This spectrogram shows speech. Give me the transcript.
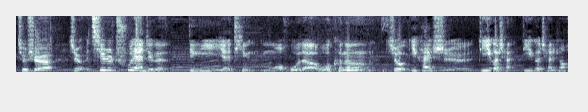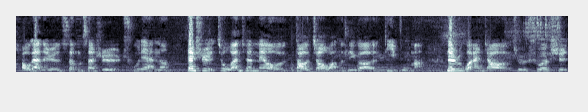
就是就其实初恋这个定义也挺模糊的，我可能就一开始第一个产第一个产生好感的人算不算是初恋呢？但是就完全没有到交往的那个地步嘛。那如果按照就是说是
